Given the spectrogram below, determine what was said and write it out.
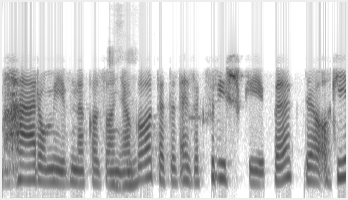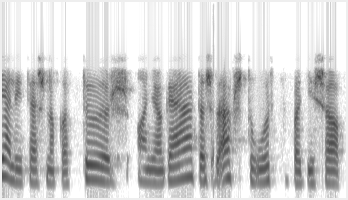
három évnek az anyaga, uh-huh. tehát ezek friss képek, de a kiállításnak a törzs anyagát, az Absturz, vagyis a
